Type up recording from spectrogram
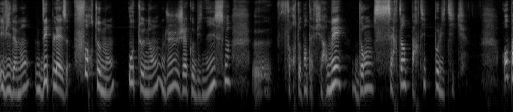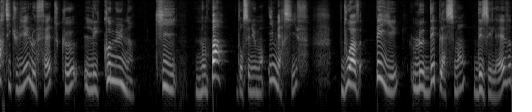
évidemment, déplaisent fortement aux tenants du jacobinisme, euh, fortement affirmé dans certains partis politiques. En particulier le fait que les communes qui n'ont pas d'enseignement immersif doivent payer le déplacement des élèves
